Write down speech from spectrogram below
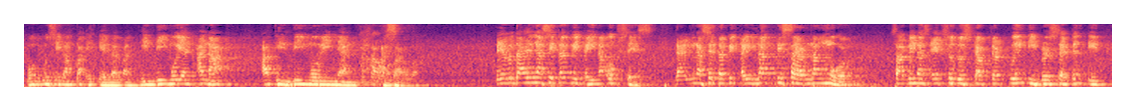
huwag mo silang paikilaman. Hindi mo yan anak at hindi mo rin yan asawa. Pero dahil nga si David ay na-obsess, dahil nga si David ay nag-desire ng more, sabi ng Exodus chapter 20 verse 17,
